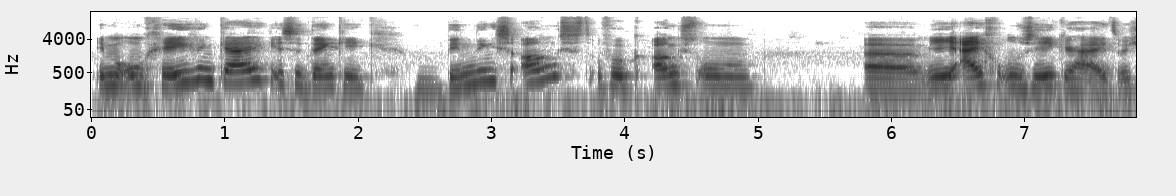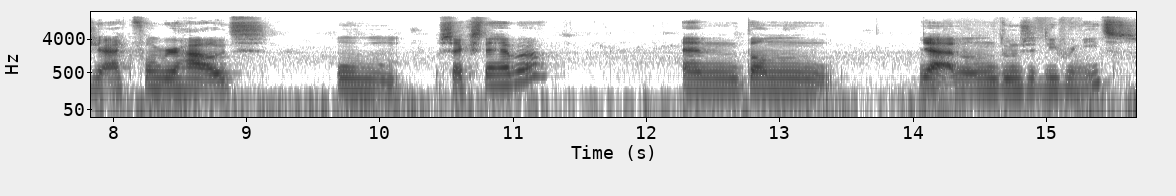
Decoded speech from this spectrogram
in mijn omgeving kijk, is het denk ik bindingsangst. Of ook angst om ehm, ja, je eigen onzekerheid, wat je er eigenlijk van weerhoudt om seks te hebben. En dan, ja, dan doen ze het liever niet.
